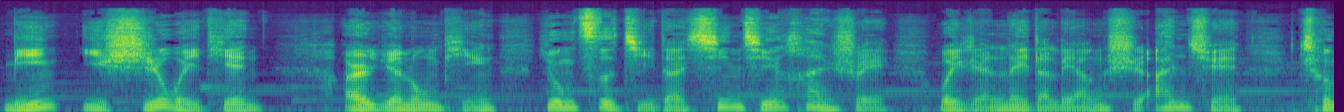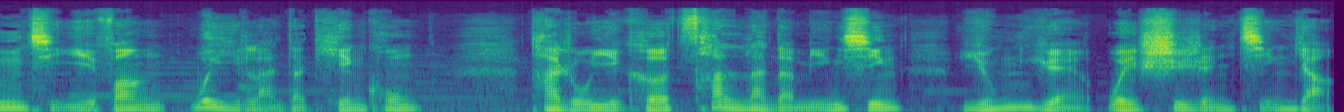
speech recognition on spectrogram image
民以食为天，而袁隆平用自己的辛勤汗水为人类的粮食安全撑起一方蔚蓝的天空，他如一颗灿烂的明星，永远为世人敬仰。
